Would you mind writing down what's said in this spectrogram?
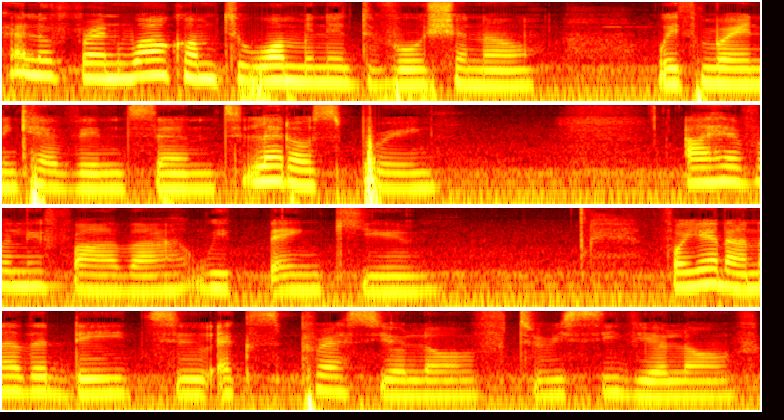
Hello, friend. Welcome to One Minute Devotional with Marinike Vincent. Let us pray. Our Heavenly Father, we thank you for yet another day to express your love, to receive your love.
